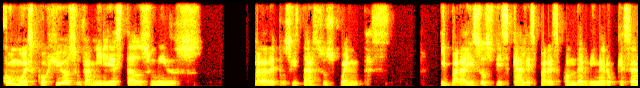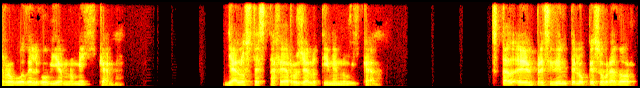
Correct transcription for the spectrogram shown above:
como escogió su familia Estados Unidos para depositar sus cuentas y paraísos fiscales para esconder dinero que se robó del gobierno mexicano, ya los testaferros ya lo tienen ubicado. El presidente López Obrador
